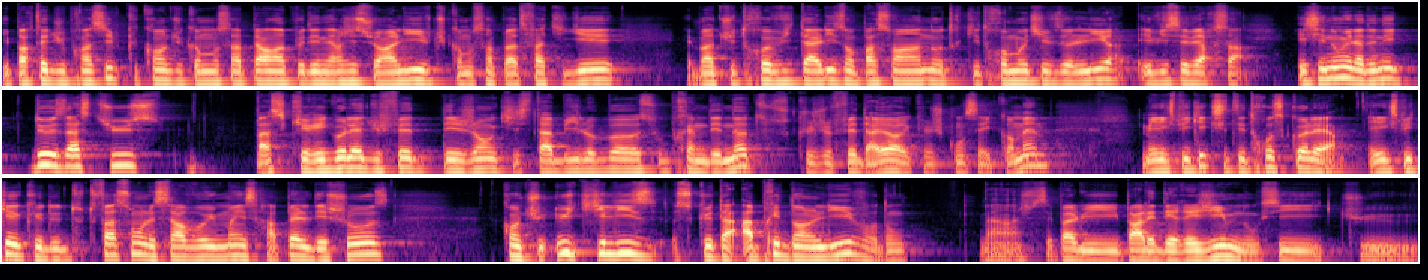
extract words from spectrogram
Il partait du principe que quand tu commences à perdre un peu d'énergie sur un livre, tu commences un peu à te fatiguer, et eh ben tu te revitalises en passant à un autre qui te remotive de le lire et vice versa. Et sinon, il a donné deux astuces parce qu'il rigolait du fait des gens qui stabilent le boss ou prennent des notes, ce que je fais d'ailleurs et que je conseille quand même. Mais il expliquait que c'était trop scolaire. Il expliquait que de toute façon, le cerveau humain, il se rappelle des choses quand tu utilises ce que tu as appris dans le livre, donc ben, je sais pas, lui parler des régimes, donc si tu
